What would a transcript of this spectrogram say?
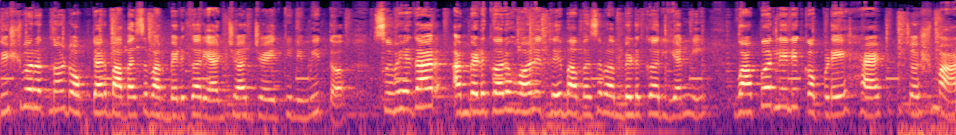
विश्वरत्न डॉक्टर बाबासाहेब आंबेडकर यांच्या जयंतीनिमित्त सुभेदार आंबेडकर हॉल येथे बाबासाहेब आंबेडकर यांनी वापरलेले कपडे हॅट चष्मा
